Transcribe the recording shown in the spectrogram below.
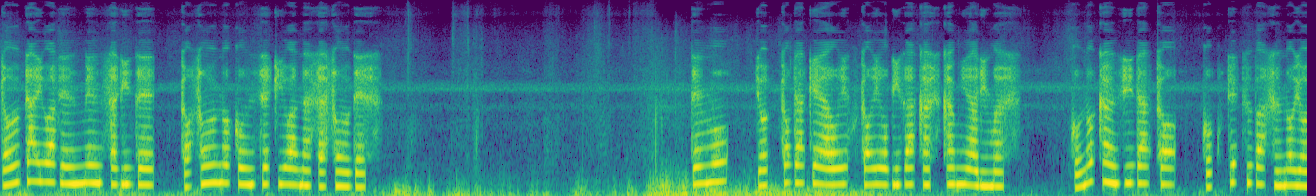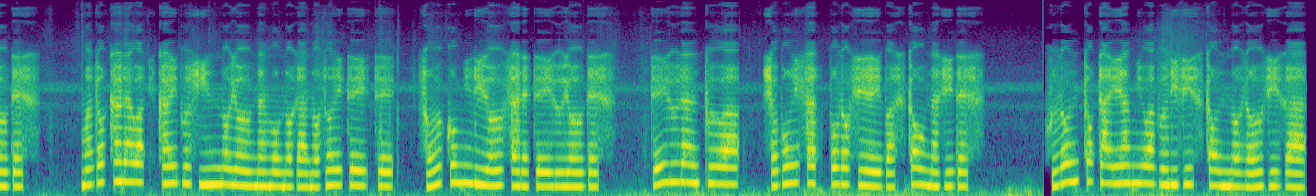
胴体は全面錆で、塗装の痕跡はなさそうです。でも、ちょっとだけ青い太い帯がかすかにあります。この感じだと、国鉄バスのようです。窓からは機械部品のようなものが覗いていて、倉庫に利用されているようです。テールランプは、しょぼい札幌市営バスと同じです。フロントタイヤにはブリヂストンの表示が、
